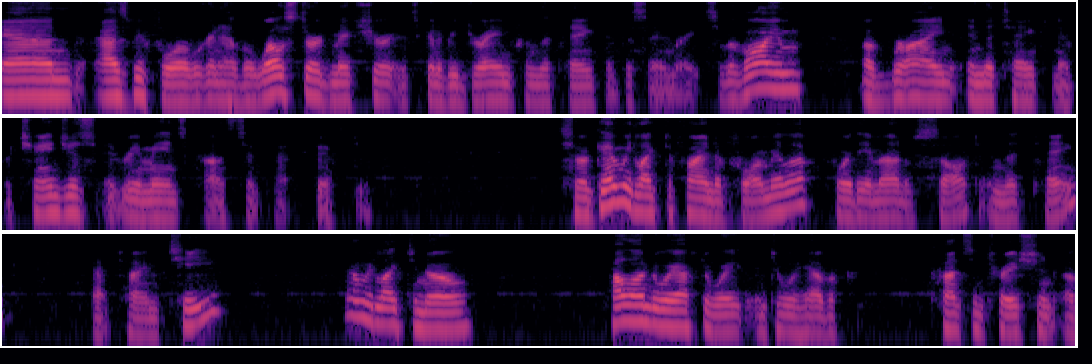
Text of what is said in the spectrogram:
And as before, we're going to have a well-stirred mixture. It's going to be drained from the tank at the same rate. So the volume of brine in the tank never changes. It remains constant at 50. So again, we'd like to find a formula for the amount of salt in the tank at time t. And we'd like to know how long do we have to wait until we have a concentration of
